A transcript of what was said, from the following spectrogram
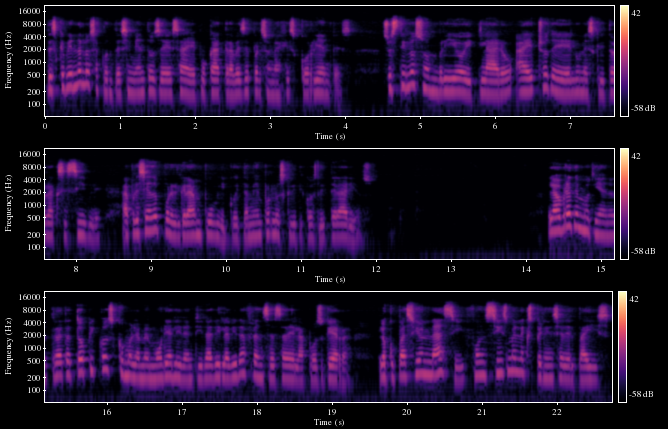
describiendo los acontecimientos de esa época a través de personajes corrientes. Su estilo sombrío y claro ha hecho de él un escritor accesible, apreciado por el gran público y también por los críticos literarios. La obra de Modiano trata tópicos como la memoria, la identidad y la vida francesa de la posguerra. La ocupación nazi fue un cisma en la experiencia del país.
